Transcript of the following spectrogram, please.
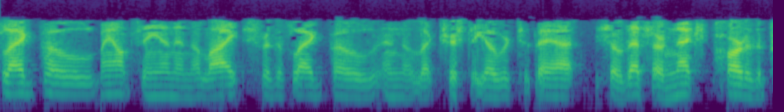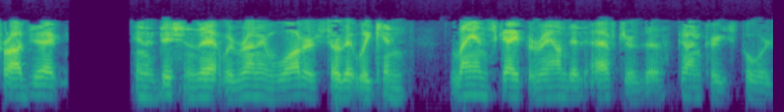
flagpole mounts in and the lights for the flagpole and the electricity over to that. So that's our next part of the project. In addition to that, we're running water so that we can landscape around it after the concrete's poured.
